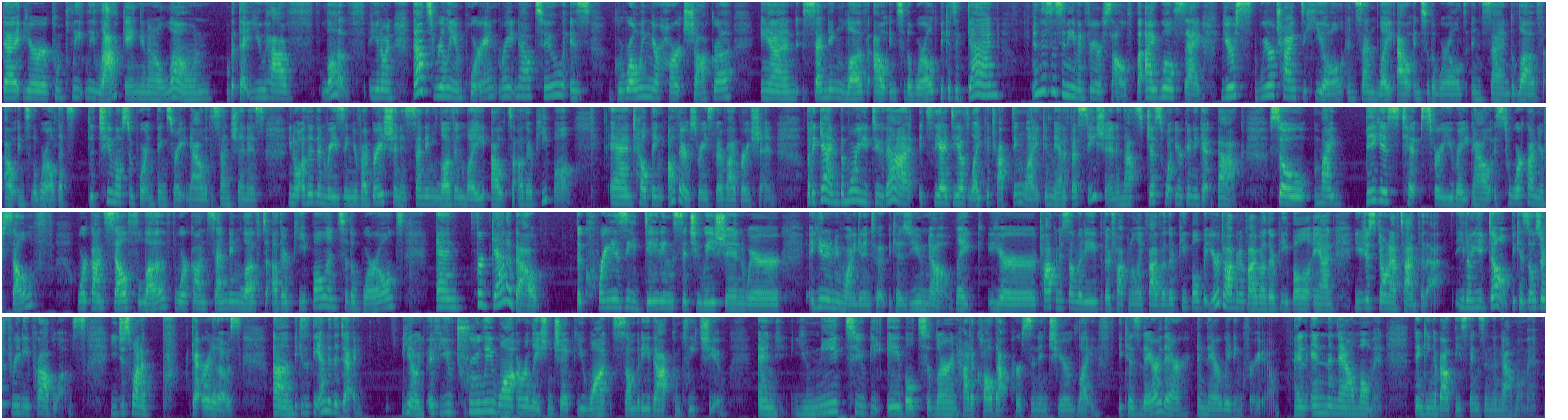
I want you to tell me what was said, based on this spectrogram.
that you're completely lacking and alone, but that you have love, you know, and that's really important right now, too, is growing your heart chakra and sending love out into the world because, again, and this isn't even for yourself, but I will say you're we're trying to heal and send light out into the world and send love out into the world. That's the two most important things right now with ascension is, you know, other than raising your vibration is sending love and light out to other people and helping others raise their vibration. But again, the more you do that, it's the idea of like attracting like and manifestation. And that's just what you're going to get back. So, my biggest tips for you right now is to work on yourself, work on self love, work on sending love to other people and to the world, and forget about the crazy dating situation where you don't even want to get into it because you know, like you're talking to somebody, but they're talking to like five other people, but you're talking to five other people, and you just don't have time for that. You know, you don't because those are 3D problems. You just want to get rid of those. Um, because at the end of the day, you know, if you truly want a relationship, you want somebody that completes you. And you need to be able to learn how to call that person into your life because they're there and they're waiting for you. And in the now moment, thinking about these things in the now moment.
